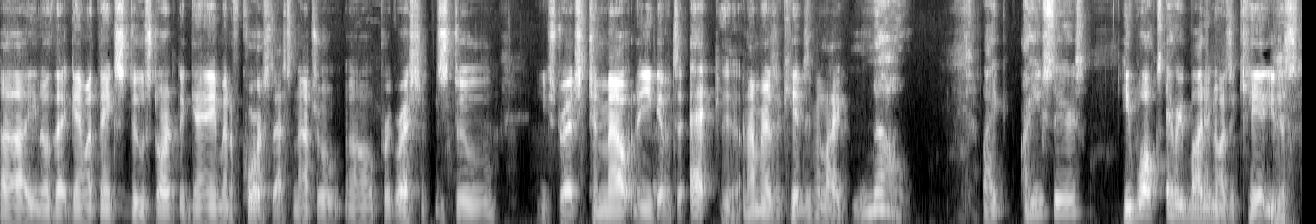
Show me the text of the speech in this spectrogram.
uh, you know that game, I think Stu started the game, and of course that's natural uh, progression. Stu, you stretch him out, and then you give it to Eck. Yeah. And I remember as a kid, just being like, "No, like, are you serious?" He walks everybody. You know, as a kid, you Yeah. just,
